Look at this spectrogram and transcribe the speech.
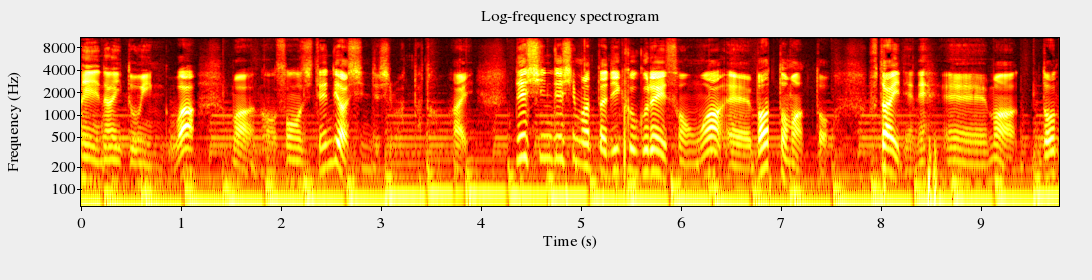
えナイトウィングは、まあ、あのその時点では死んでしまったと。はい、で死んでしまったリック・グレイソンは、えー、バットマンと2人でね、えー、まあど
